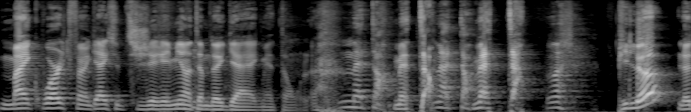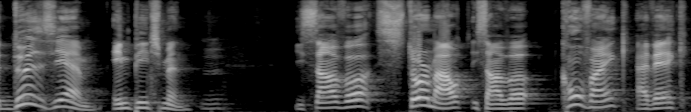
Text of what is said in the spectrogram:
Mike Ward qui fait un gag sur le petit Jérémy en termes de gag, mettons là. Mettons. Mettons, Mettons. mettons. Ouais. Puis là, le deuxième impeachment, Mm. il s'en va storm out, il s'en va convaincre avec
